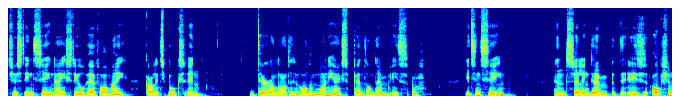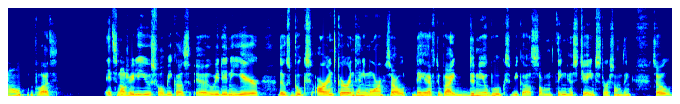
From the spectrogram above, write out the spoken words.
just insane. I still have all my college books and they're a lot and all the money I've spent on them is oh, it's insane. And selling them is optional, but it's not really useful because uh, within a year those books aren't current anymore so they have to buy the new books because something has changed or something so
